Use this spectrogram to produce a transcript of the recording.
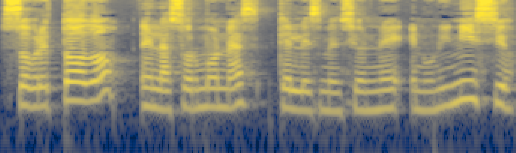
sobre todo en las hormonas que les mencioné en un inicio.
